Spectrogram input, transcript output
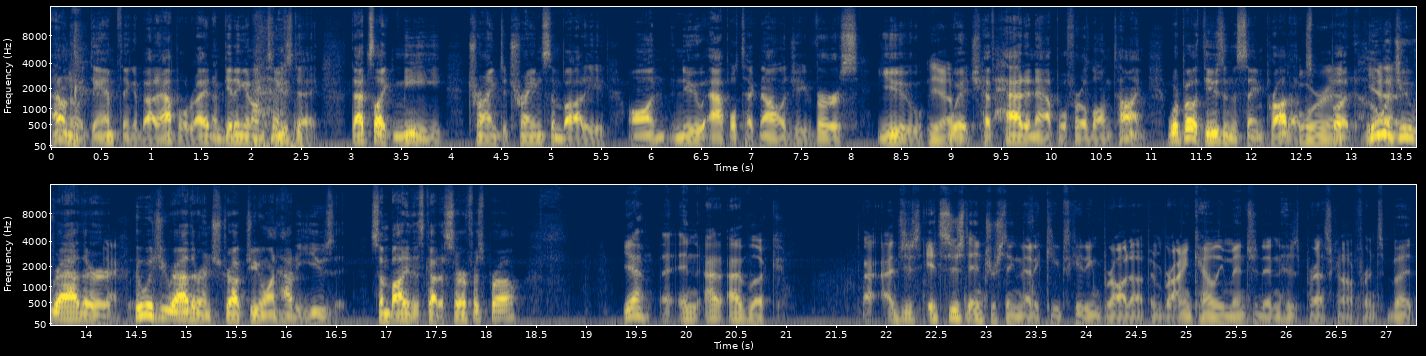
I don't know a damn thing about Apple, right? I'm getting it on Tuesday. That's like me trying to train somebody on new Apple technology versus you, yeah. which have had an Apple for a long time. We're both using the same products, or, uh, but who yeah, would you rather exactly. who would you rather instruct you on how to use it? Somebody that's got a Surface Pro? Yeah, and I, I look, I, just it's just interesting that it keeps getting brought up, and Brian Kelly mentioned it in his press conference. But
